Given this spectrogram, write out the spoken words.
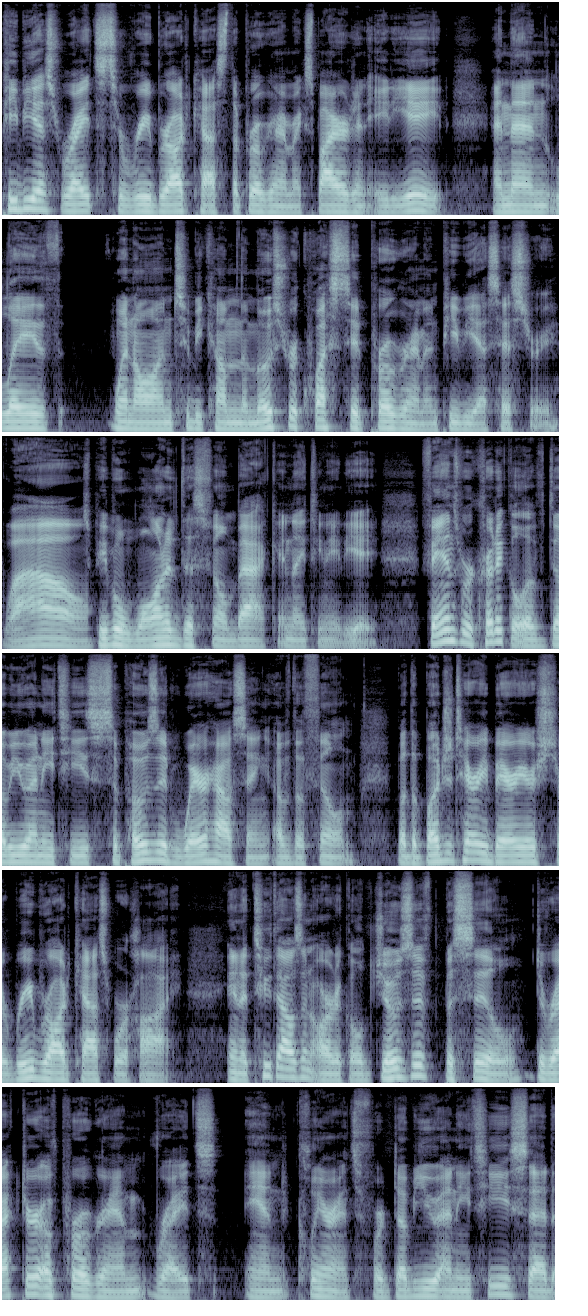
PBS rights to rebroadcast the program expired in 88, and then Lathe went on to become the most requested program in PBS history. wow. People wanted this film back in 1988. Fans were critical of WNET's supposed warehousing of the film, but the budgetary barriers to rebroadcast were high. In a 2000 article, Joseph Basile, director of program rights and clearance for WNET, said,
